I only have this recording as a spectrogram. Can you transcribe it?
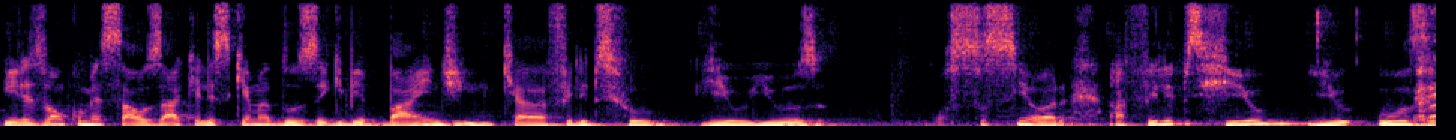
E eles vão começar a usar aquele esquema do Zigbee Binding que a Philips Hue usa. Nossa senhora, a Philips Hue usa.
